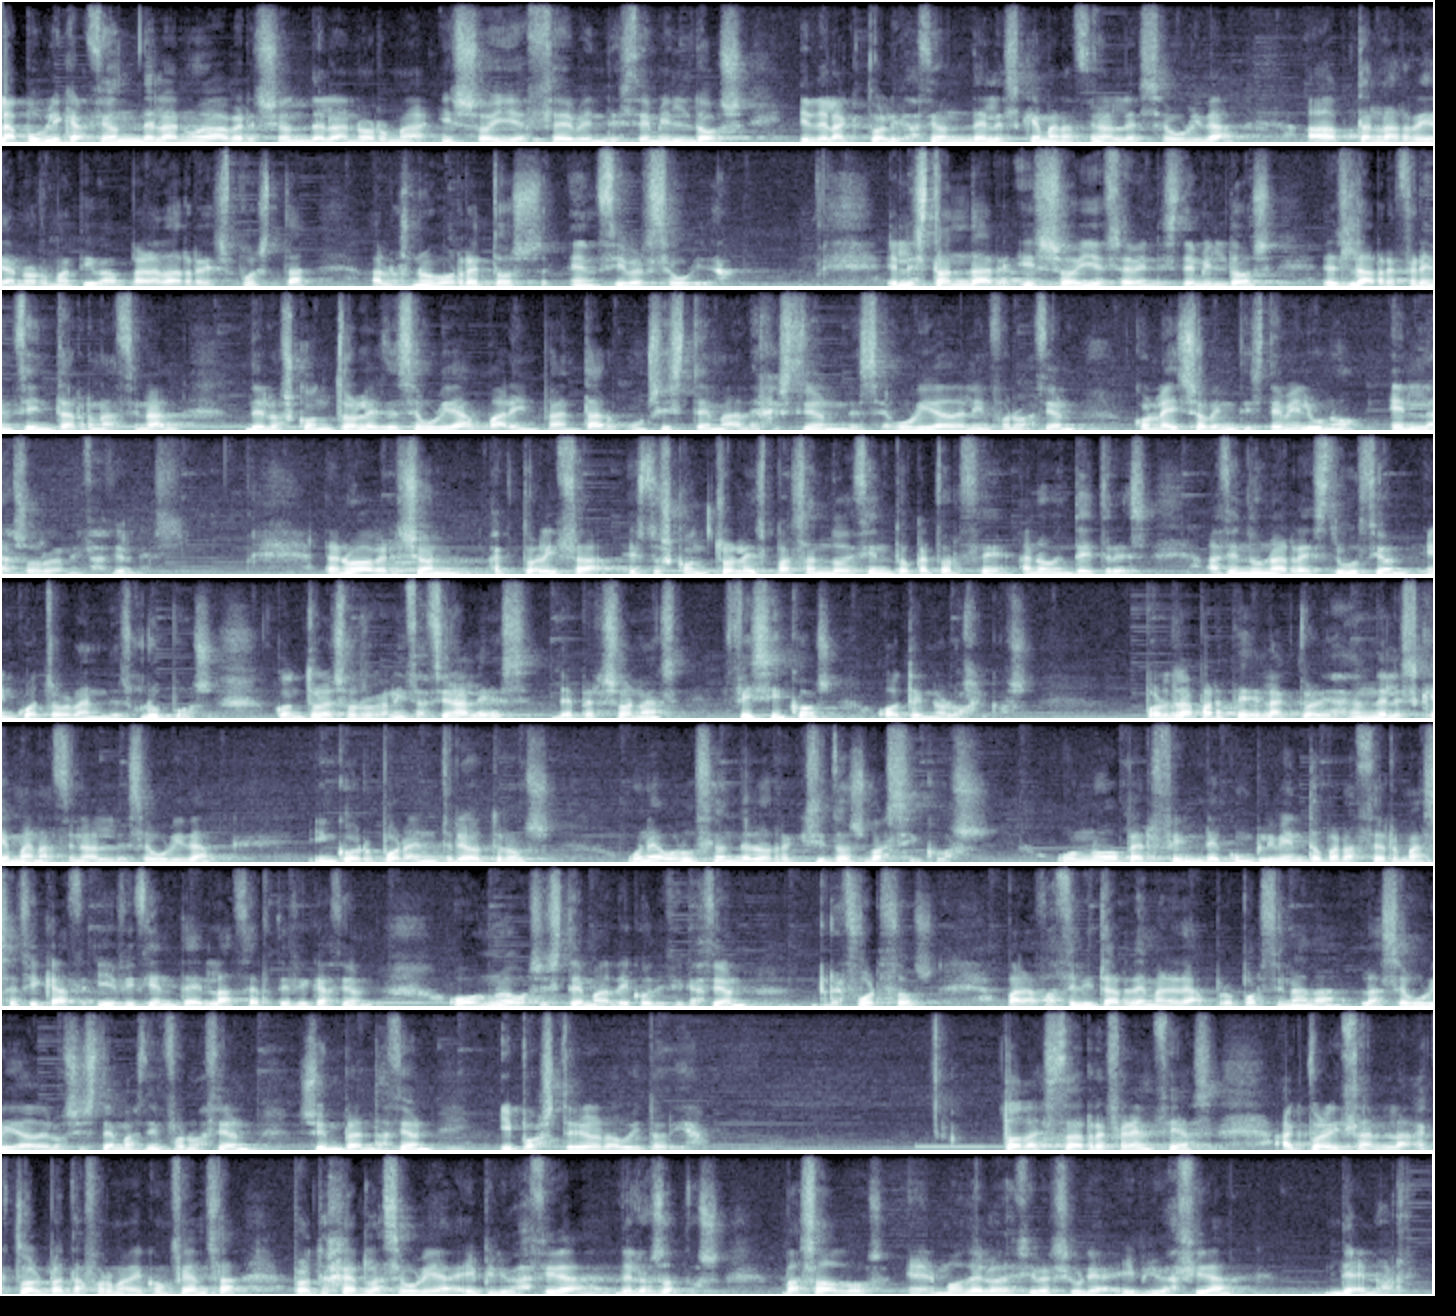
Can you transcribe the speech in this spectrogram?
La publicación de la nueva versión de la norma ISO IEC 26002 y de la actualización del Esquema Nacional de Seguridad adaptan la realidad normativa para dar respuesta a los nuevos retos en ciberseguridad. El estándar ISO IEC 27002 es la referencia internacional de los controles de seguridad para implantar un sistema de gestión de seguridad de la información con la ISO 27001 en las organizaciones. La nueva versión actualiza estos controles pasando de 114 a 93, haciendo una redistribución en cuatro grandes grupos, controles organizacionales, de personas, físicos o tecnológicos. Por otra parte, la actualización del Esquema Nacional de Seguridad incorpora, entre otros, una evolución de los requisitos básicos, un nuevo perfil de cumplimiento para hacer más eficaz y eficiente la certificación o un nuevo sistema de codificación, refuerzos, para facilitar de manera proporcionada la seguridad de los sistemas de información, su implantación y posterior auditoría. Todas estas referencias actualizan la actual plataforma de confianza, proteger la seguridad y privacidad de los datos, basados en el modelo de ciberseguridad y privacidad de AENOR.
